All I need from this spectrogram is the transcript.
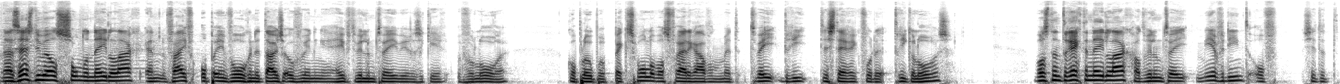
Na zes duels zonder nederlaag en vijf opeenvolgende thuisoverwinningen heeft Willem II weer eens een keer verloren. Koploper Pek Zwolle was vrijdagavond met 2-3 te sterk voor de tricolores. Was het een terechte nederlaag? Had Willem II meer verdiend of zit het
